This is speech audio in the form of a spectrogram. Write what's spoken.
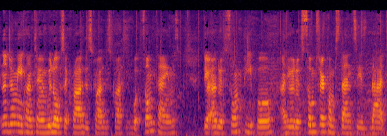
in a jamaican term we love say crosses crosses crosses but sometimes there are just some people and there are just some circumstances that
